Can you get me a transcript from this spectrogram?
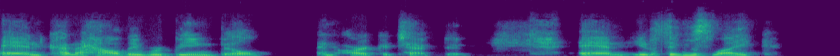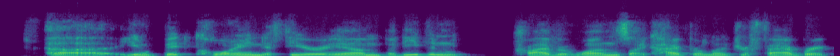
and kind of how they were being built and architected, and you know things like uh, you know Bitcoin, Ethereum, but even private ones like Hyperledger Fabric,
